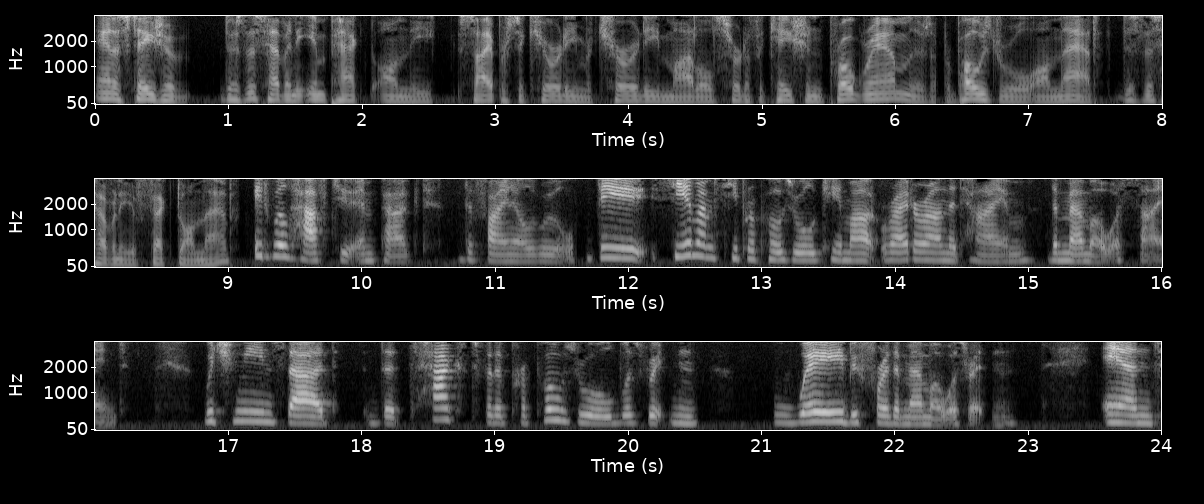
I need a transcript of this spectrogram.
Anastasia, does this have any impact on the cybersecurity maturity model certification program? There's a proposed rule on that. Does this have any effect on that? It will have to impact the final rule. The CMMC proposed rule came out right around the time the memo was signed, which means that the text for the proposed rule was written way before the memo was written. And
